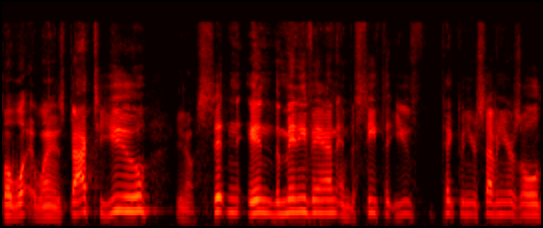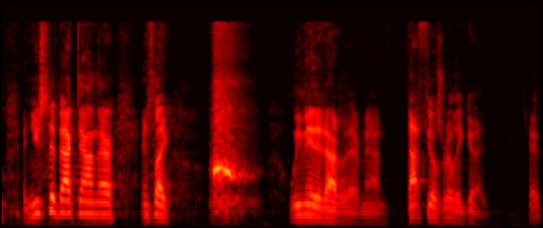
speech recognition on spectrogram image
But when it's back to you, you know, sitting in the minivan in the seat that you've picked when you're seven years old, and you sit back down there, and it's like, whew, we made it out of there, man. That feels really good. Okay?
